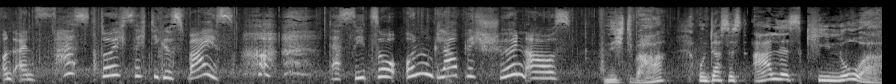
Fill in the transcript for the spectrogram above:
und ein fast durchsichtiges Weiß. Das sieht so unglaublich schön aus. Nicht wahr? Und das ist alles Quinoa.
